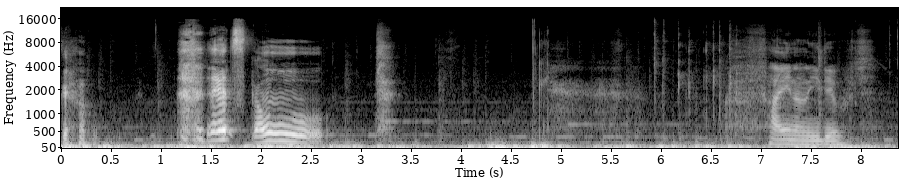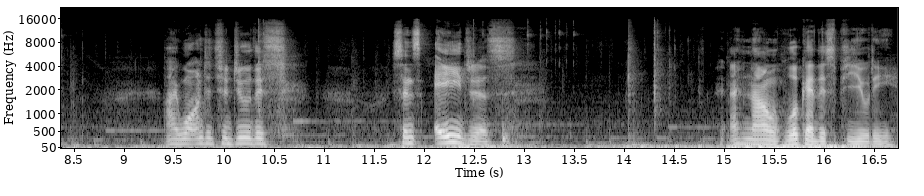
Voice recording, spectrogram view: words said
Let's go. Let's go. Finally, dude. I wanted to do this since ages. And now look at this beauty.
